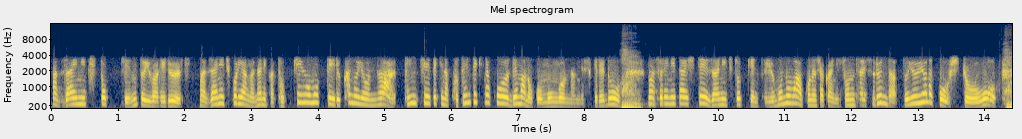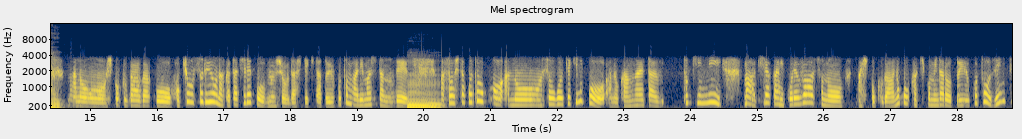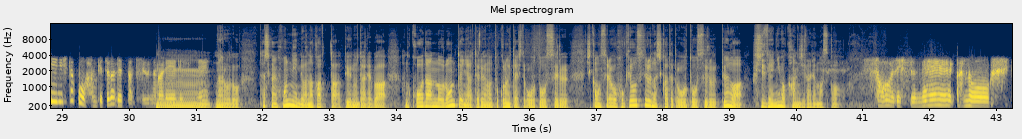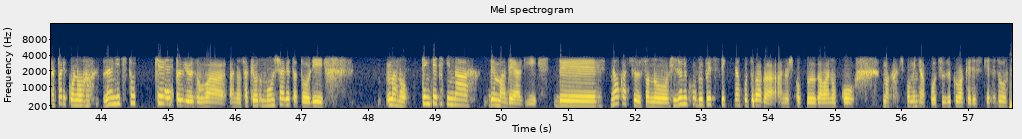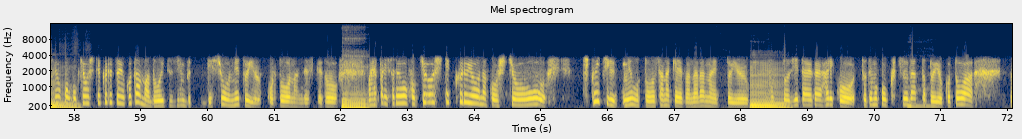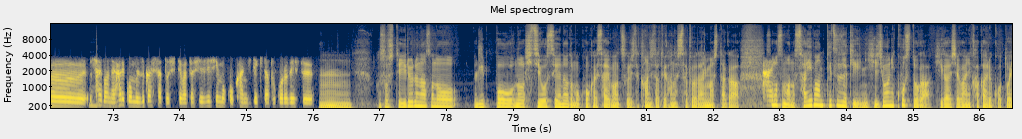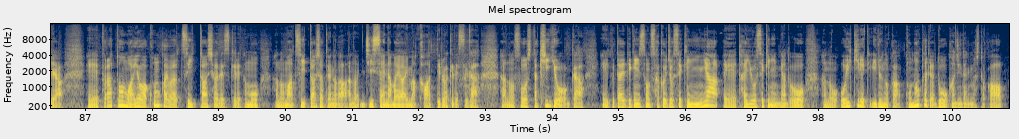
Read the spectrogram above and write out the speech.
まあ、在日特権と言われる、まあ、在日コリアンが何か特権を持っているかのような典型的な古典的なこうデマのこう文言なんですけれど、はい、まあ、それに対して在日特権というものはこの社会に存在するんだというようなこう主張を、はい、あの被告側がこう補強するような形でこう文章を出してきたということもありましたので、まあ、そうしたことをこうあの総合的にこうあの考えた時に、まあ、明らかにこれはその、まあ、被告側のこう書き込みだろうということを前提にしたこう判決が出たという流れですね。なるほど、確かに本人ではなかったというのであれば、あの講談の論点に当たるようなところに対して応答する、しかもそれを補強するような仕方で応答するというのは、不自然には感じられますか？そうですね。あのやっぱりこの在日特権というのは、あの先ほど申し上げた通り、まあの典型的なデマであり、でなおかつその非常にこう部別的な言葉があの被告側のこう、まあ、書き込みにはこう続くわけですけれど、それをこう補強してくるということはまあ同一人物でしょうねということなんですけど、まあ、やっぱりそれを補強してくるようなこう主張を逐一目を通さなければならないということ自体がやはりこうとてもこう苦痛だったということは、うん裁判のやはりこう難しさとして私自身もこう感じてきたところです。うんそしていろいろなその立法の必要性なども今回裁判を通じて感じたという話先ほどありましたが、はい、そもそもあの裁判手続きに非常にコストが被害者側にかかることや、えー、プラットフォームは要は今回はツイッター社ですけれども、あのまあツイッター社というのがあの実際名前は今変わっているわけですが、あのそうした企業が、えー、具体的にその削除責任や、えー、対応責任などをあの追い切れているのか、このあたりはどうお感じになりましたか？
